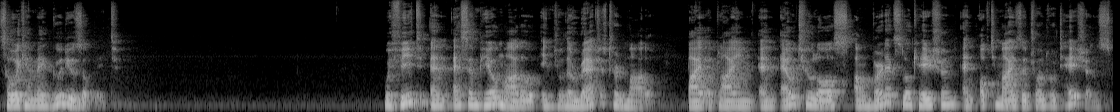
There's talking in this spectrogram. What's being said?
so we can make good use of it. We fit an SMPL model into the registered model by applying an L2 loss on vertex location and optimize the joint rotations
